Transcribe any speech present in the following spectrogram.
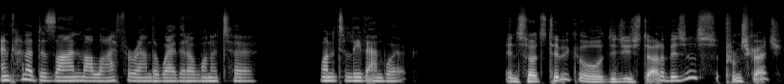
and kind of design my life around the way that I wanted to wanted to live and work. And so it's typical. Did you start a business from scratch?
